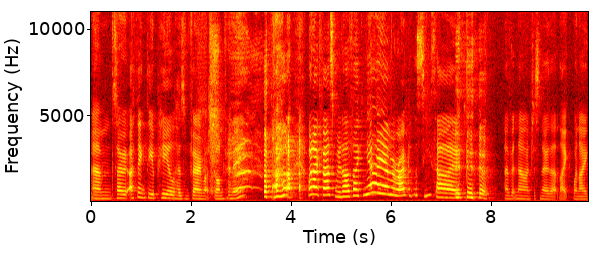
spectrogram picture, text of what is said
Um, so I think the appeal has very much gone for me. when I first moved, I was like, "Yay, I've arrived at the seaside." uh, but now I just know that, like, when I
